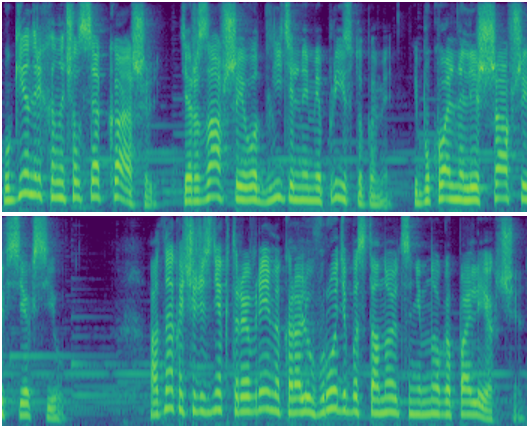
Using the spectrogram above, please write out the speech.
У Генриха начался кашель, терзавший его длительными приступами и буквально лишавший всех сил. Однако через некоторое время королю вроде бы становится немного полегче.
